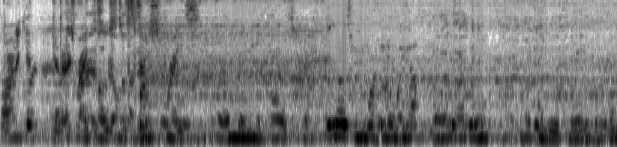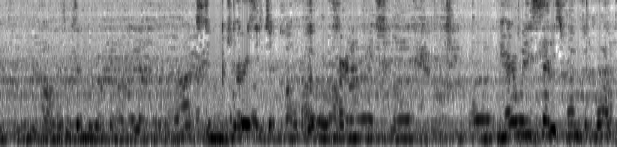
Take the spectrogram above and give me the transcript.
Barnegat? Yeah, that's right close to Spring Springs. He knows we're working our way up. Oh, that's what said we're working our way up from Bronx to New Jersey to You heard what he said? He's from the Bronx.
